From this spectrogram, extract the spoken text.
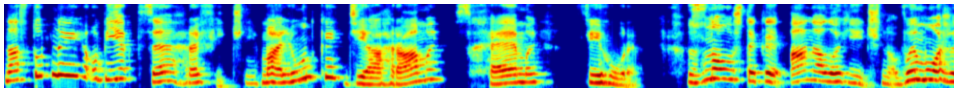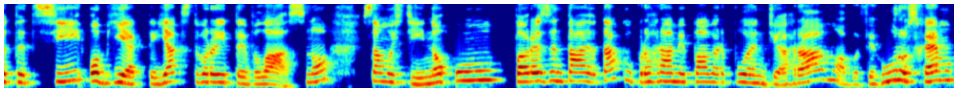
Наступний об'єкт це графічні малюнки, діаграми, схеми, фігури. Знову ж таки, аналогічно, ви можете ці об'єкти як створити власно, самостійно у так, у програмі PowerPoint діаграму або фігуру, схему,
